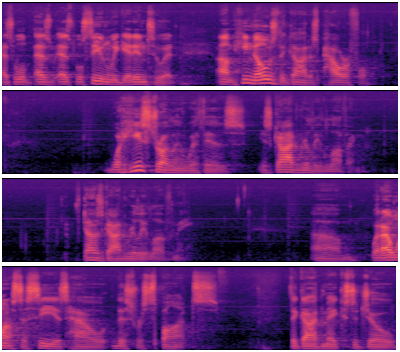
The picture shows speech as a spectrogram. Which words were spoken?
as we'll, as, as we'll see when we get into it, um, he knows that God is powerful. What he's struggling with is is God really loving? Does God really love me? Um, what I want us to see is how this response that God makes to Job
